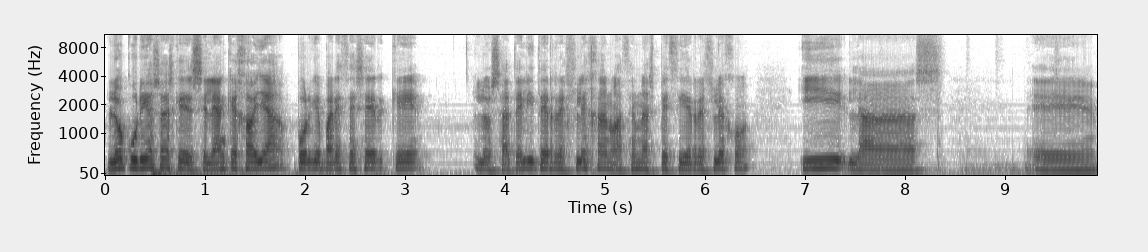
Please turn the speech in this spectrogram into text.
Lo curioso es que se le han quejado ya porque parece ser que los satélites reflejan o hacen una especie de reflejo y las... eh,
